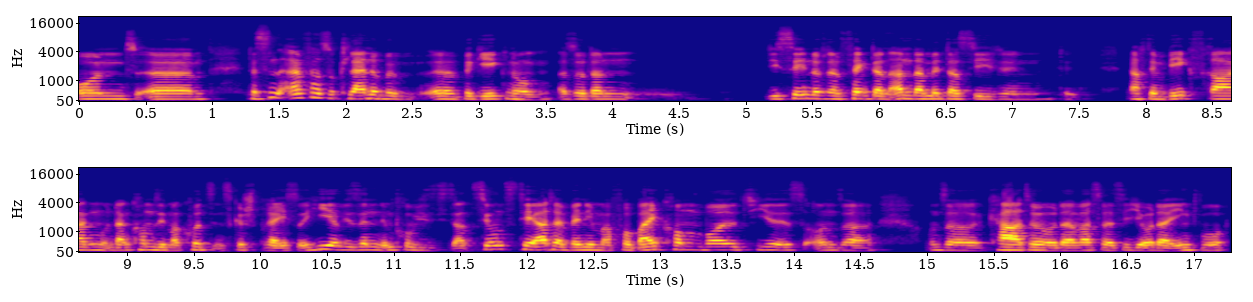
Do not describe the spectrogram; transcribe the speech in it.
Und äh, das sind einfach so kleine Be äh, Begegnungen. Also dann die Szene dann fängt dann an damit, dass sie den, den nach dem Weg fragen und dann kommen sie mal kurz ins Gespräch. So, hier, wir sind ein Improvisationstheater, wenn ihr mal vorbeikommen wollt, hier ist unser, unsere Karte oder was weiß ich, oder irgendwo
